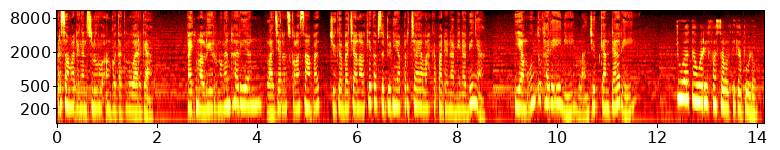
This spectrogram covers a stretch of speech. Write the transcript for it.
bersama dengan seluruh anggota keluarga, baik melalui renungan harian, pelajaran sekolah sahabat, juga bacaan Alkitab sedunia percayalah kepada nabi-nabinya, yang untuk hari ini melanjutkan dari 2 Tawarif pasal 30.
